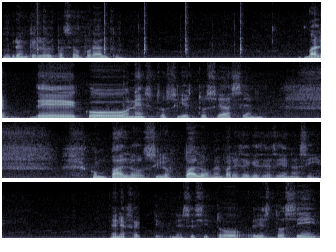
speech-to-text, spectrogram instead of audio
No crean que lo he pasado por alto. Vale, eh, con esto, si estos se hacen con palos y los palos me parece que se hacían así. En efecto, necesito esto así.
